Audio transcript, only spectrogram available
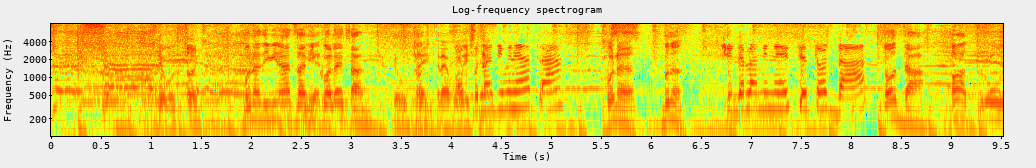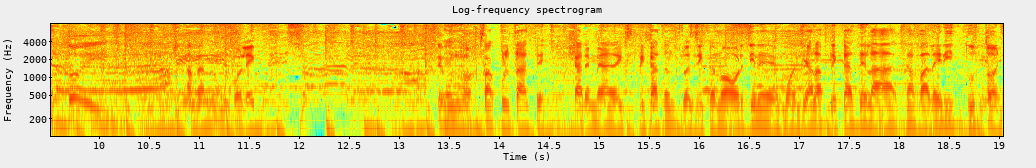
Just shut Teutoni. Bună dimineața, Nicoleta. Teutoni. treabă Bună ăștia. dimineața! Bună. Bună. Și de la mine este tot da. Tot da. 4, 2. Aveam un coleg în facultate care mi-a explicat într-o zi că noua ordine mondială a plecat de la cavalerii tutoni.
